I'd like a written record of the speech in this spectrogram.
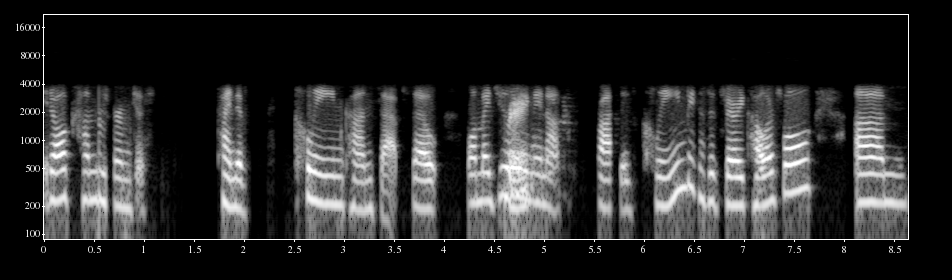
it all comes from just kind of clean concepts. So while my jewelry right. may not cross as clean because it's very colorful, um,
